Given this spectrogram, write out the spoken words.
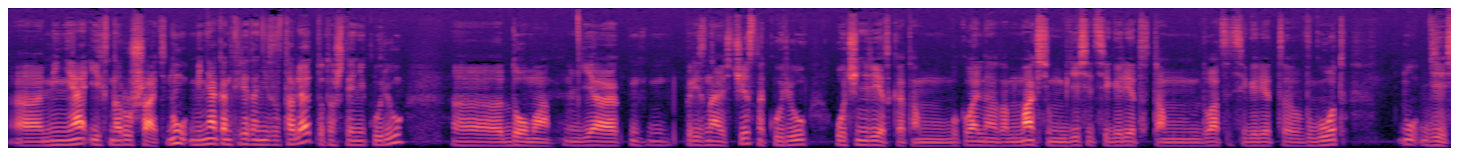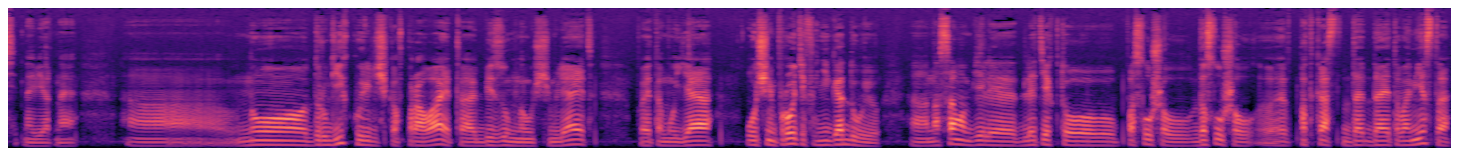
э, меня их нарушать. Ну, меня конкретно не заставляют, потому что я не курю дома. Я, признаюсь честно, курю очень редко, там буквально там, максимум 10 сигарет, там 20 сигарет в год, ну 10, наверное. А, но других курильщиков права это безумно ущемляет, поэтому я очень против и негодую. А, на самом деле, для тех, кто послушал, дослушал этот подкаст до, до этого места,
